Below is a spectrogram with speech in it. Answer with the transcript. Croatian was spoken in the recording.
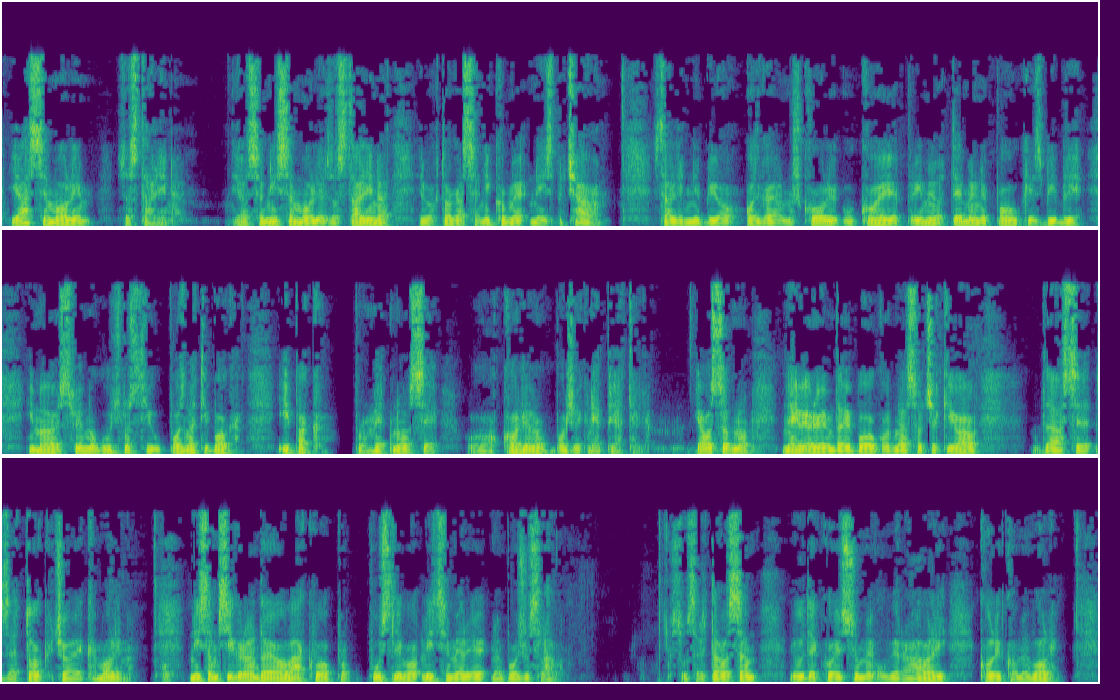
ja se molim za Staljina. Ja se nisam molio za Staljina i zbog toga se nikome ne ispričavam. Stalin je bio odgajan u školi u kojoj je primio temeljne pouke iz Biblije. Imao je sve mogućnosti upoznati Boga. Ipak prometnuo se u okorjelog Božeg neprijatelja. Ja osobno ne vjerujem da je Bog od nas očekivao da se za tog čovjeka molimo. Nisam siguran da je ovakvo propustljivo licemjerje na Božu slavu. Susretao sam ljude koji su me uvjeravali koliko me vole.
